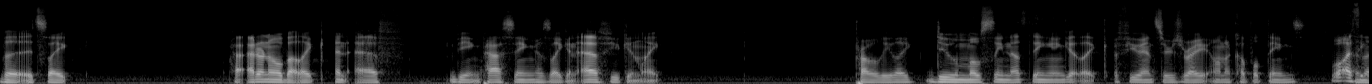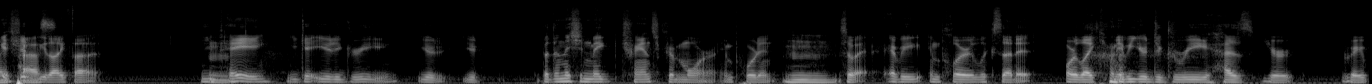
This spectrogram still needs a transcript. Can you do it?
But it's like I, don't know about like an F being passing because like an F you can like probably like do mostly nothing and get like a few answers right on a couple things. Well, I think it should be like that. You Mm. pay, you get your degree, your your, but then they should make transcript more important. Mm. So every employer looks at it, or like maybe your degree has your grade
